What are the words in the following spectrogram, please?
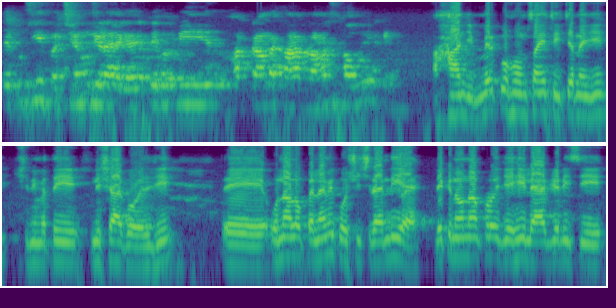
ਤੇ ਤੁਸੀਂ ਬੱਚਿਆਂ ਨੂੰ ਜਿਹੜਾ ਹੈਗਾ ਤੇ ਵੀ ਹਰ ਤਰ੍ਹਾਂ ਦਾ ਖਾਣਾ ਬਣਾਉਣਾ ਸਿਖਾਓਗੇ ਜਾਂ ਕਿਵੇਂ? ਹਾਂਜੀ, ਮੇਰੇ ਕੋਲ ਹੋਮ ਸਾਇੰਸ ਟੀਚਰ ਨੇ ਜੀ, ਸ਼੍ਰੀਮਤੀ ਨਿਸ਼ਾ ਗੋਇਲ ਜੀ। ਤੇ ਉਹਨਾਂ ਨੂੰ ਪਹਿਲਾਂ ਵੀ ਕੋਸ਼ਿਸ਼ ਰਹਿੰਦੀ ਹੈ, ਲੇਕਿਨ ਉਹਨਾਂ ਕੋਲ ਅਜਿਹੀ ਲੈਬ ਜਿਹੜੀ ਸੀ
